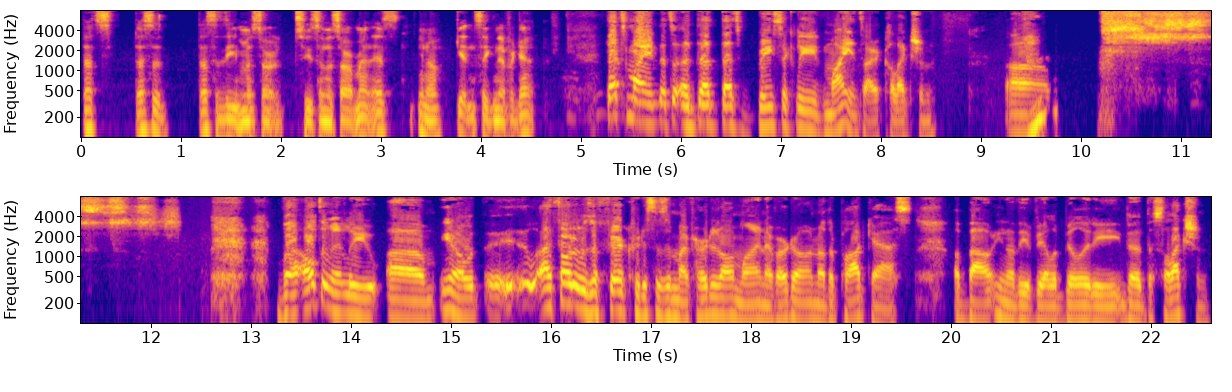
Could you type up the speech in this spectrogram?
That's that's a that's a deep assort- season assortment. It's you know getting significant. That's my that's uh, that that's basically my entire collection. Um, but ultimately, um, you know, I thought it was a fair criticism. I've heard it online. I've heard it on other podcasts about you know the availability, the the selection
